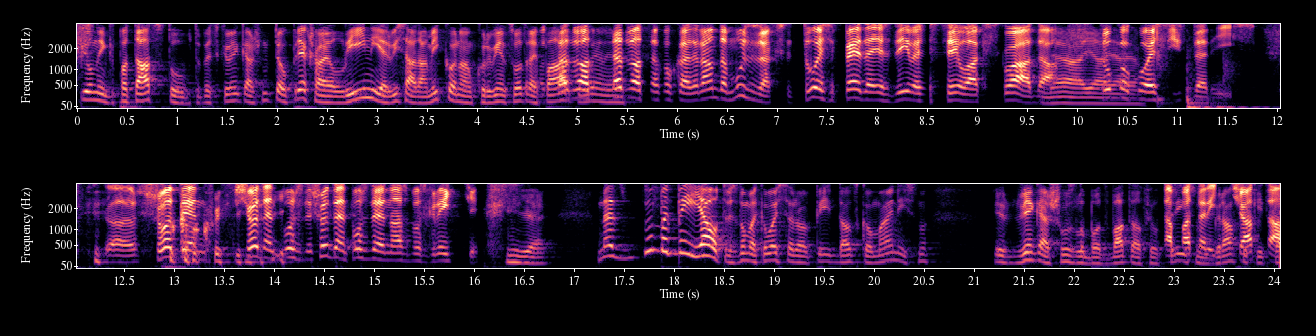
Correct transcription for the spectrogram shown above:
pilnīgi pat atstulbu, tāpēc ka vienkārši nu, tev priekšā ir līnija ar visādām ikonām, kur viens otrai pāri. Tad vēl, tad vēl tev kaut kāda random uzraksta. Tu esi pēdējais dzīves cilvēks skvādā. jā, jā, tu jā, kaut jā. ko esi izdarījis. Šodien, šodien, izdarījis. pusd šodien pusdienās būs grīķi. Jā. Ne, nu, bet bija jautri. Es domāju, ka Vaisaro bija daudz ko mainījis. Nu, ir vienkārši uzlabots Battlefield 3. Tāpat arī čatā it kā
